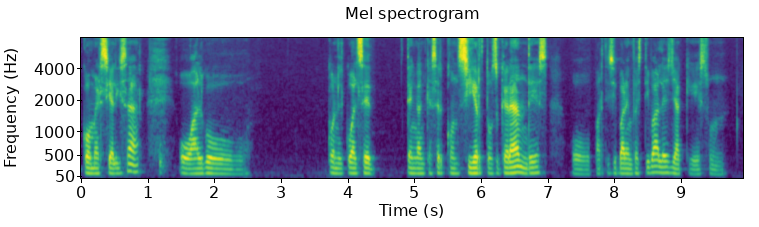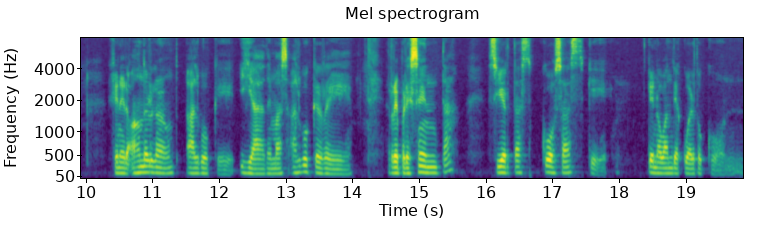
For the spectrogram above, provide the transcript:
comercializar o algo con el cual se tengan que hacer conciertos grandes o participar en festivales, ya que es un género underground, algo que y además algo que representa ciertas cosas que, que no van de acuerdo con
